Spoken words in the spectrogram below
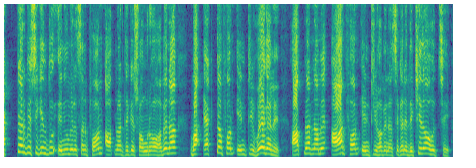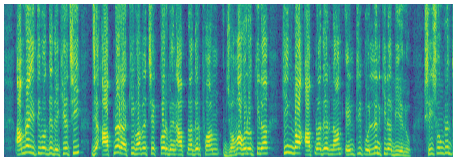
একটার বেশি কিন্তু এনিউমেরেশন ফর্ম আপনার থেকে সংগ্রহ হবে না বা একটা ফর্ম এন্ট্রি হয়ে গেলে আপনার নামে আর ফর্ম এন্ট্রি হবে না। সেখানে দেখিয়ে দেওয়া হচ্ছে। আমরা ইতিমধ্যে দেখিয়েছি যে আপনারা কীভাবে চেক করবেন আপনাদের ফর্ম জমা হলো কিনা কিংবা আপনাদের নাম এন্ট্রি করলেন কিনা বিএলও সেই সংক্রান্ত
